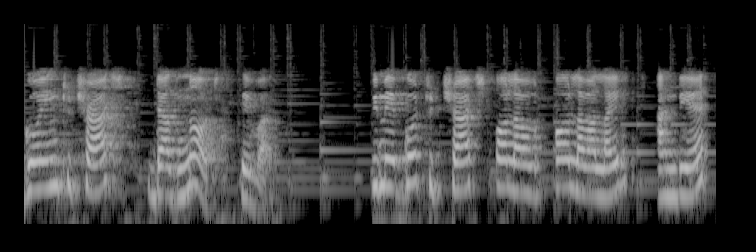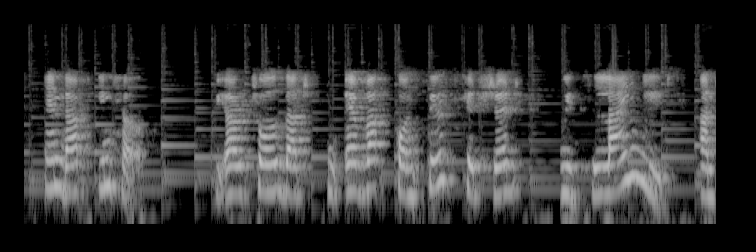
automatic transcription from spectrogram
Going to church does not save us. We may go to church all our, all our lives and yet end up in hell. We are told that whoever conceals hatred with lying lips and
